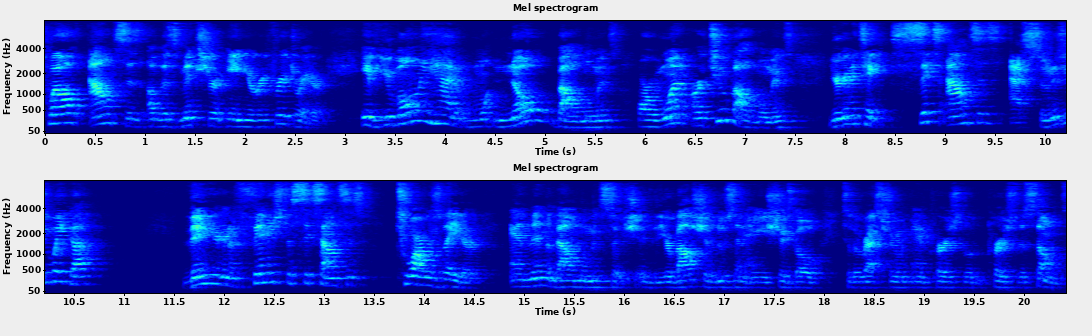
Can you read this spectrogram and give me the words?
12 ounces of this mixture in your refrigerator. If you've only had one, no bowel movements or one or two bowel movements, you're going to take six ounces as soon as you wake up. Then you're going to finish the six ounces two hours later, and then the bowel movements, your bowel should loosen and you should go to the restroom and purge purge the stones.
